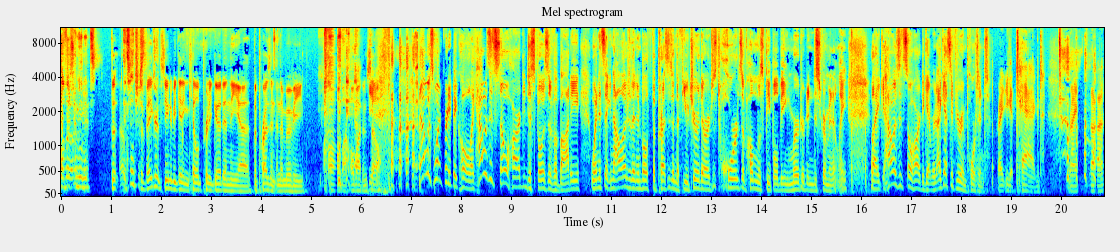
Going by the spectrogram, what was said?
Although, I mean, it's The, It's the interesting. vagrants seem to be getting killed pretty good in the uh, the present in the movie, all by, all by themselves. that was one pretty big hole. Like, how is it so hard to dispose of a body when it's acknowledged that in both the present and the future there are just hordes of homeless people being murdered indiscriminately? Like, how is it so hard to get rid? Of? I guess if you're important, right, you get tagged, right? uh,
